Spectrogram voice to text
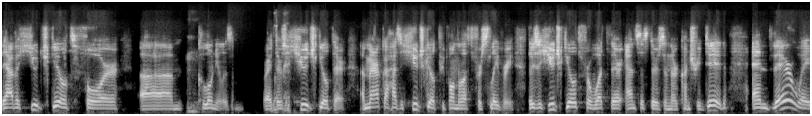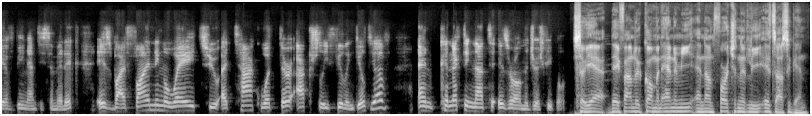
they have a huge guilt for um, colonialism right? There's a huge guilt there. America has a huge guilt, people on the left, for slavery. There's a huge guilt for what their ancestors in their country did. And their way of being anti Semitic is by finding a way to attack what they're actually feeling guilty of and connecting that to Israel and the Jewish people. So yeah, they found a common enemy, and unfortunately, it's us again.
